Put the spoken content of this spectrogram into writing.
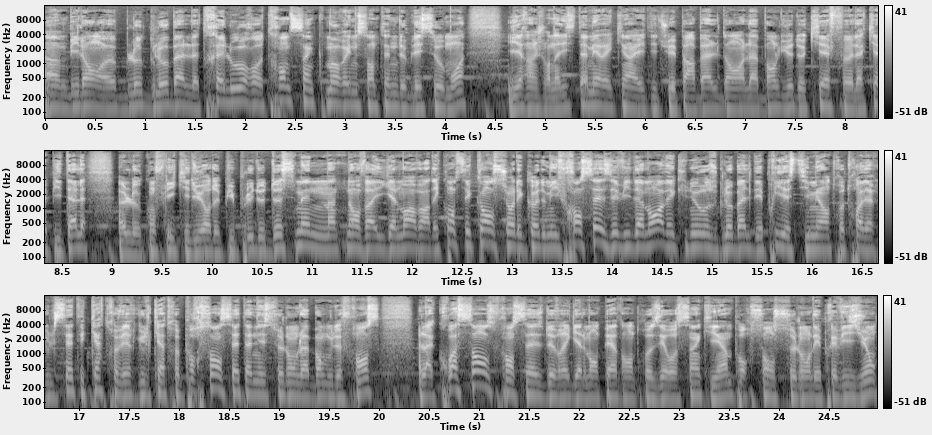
Un bilan euh, global très lourd. 35 morts et une centaine de blessés au moins. Hier, un journaliste américain a été tué par balle dans la banlieue de Kiev, la capitale. Le conflit qui dure depuis plus de deux semaines maintenant va également avoir des conséquences sur l'économie française, évidemment, avec une hausse globale des prix estimée entre 3,7 et 4,4% cette année selon la Banque de France. La croissance française devrait également perdre entre 0,5 et 1% selon les prévisions.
